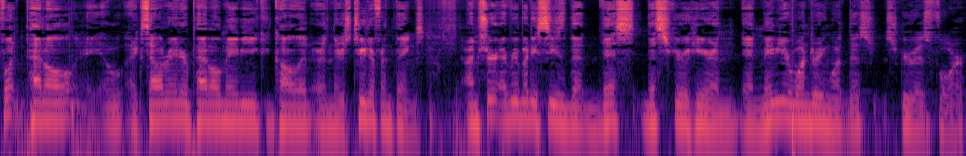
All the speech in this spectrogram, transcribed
foot pedal, accelerator pedal, maybe you could call it, and there's two different things. I'm sure everybody sees that this this screw here, and, and maybe you're wondering what this screw is for,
